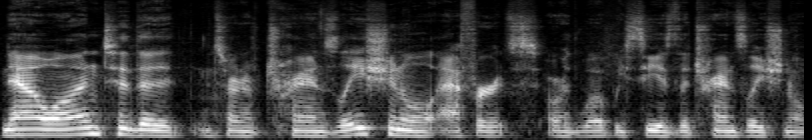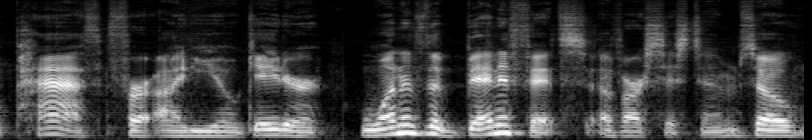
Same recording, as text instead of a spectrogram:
Now on to the sort of translational efforts, or what we see as the translational path for IDO GATOR. One of the benefits of our system system. So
